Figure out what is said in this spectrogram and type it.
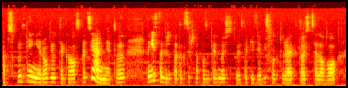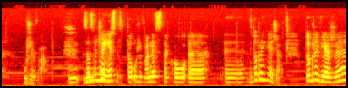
absolutnie nie robią tego specjalnie. To, to nie jest tak, że ta toksyczna pozytywność to jest takie zjawisko, które ktoś celowo używa. Zazwyczaj jest to używane z taką e, w dobrej wierze. W dobrej wierze,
